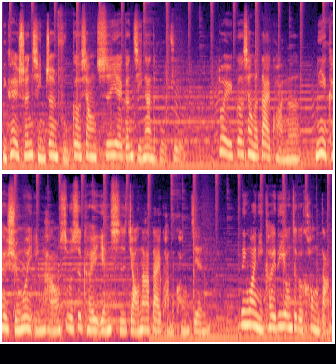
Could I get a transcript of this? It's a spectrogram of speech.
你可以申请政府各项失业跟急难的补助。对于各项的贷款呢，你也可以询问银行是不是可以延迟缴纳贷款的空间。另外，你可以利用这个空档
